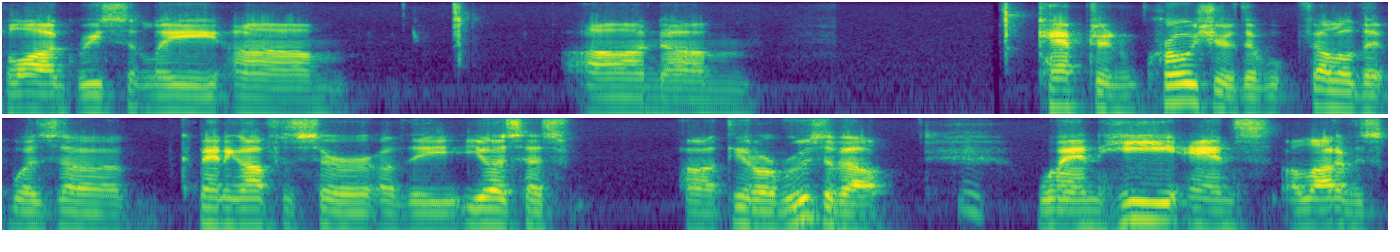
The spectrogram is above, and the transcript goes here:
blog recently um, on um, Captain Crozier, the fellow that was uh, commanding officer of the USS uh, Theodore Roosevelt, mm. when he and a lot of his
